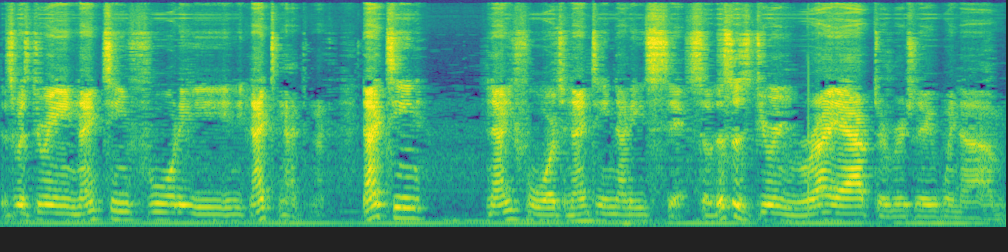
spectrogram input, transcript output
this was during 1940, 1994 to 1996. So this was during right after virtually when um,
